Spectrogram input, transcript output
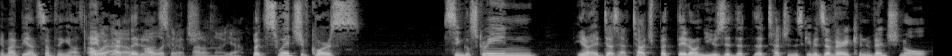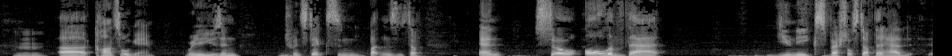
it might be on something else. I'll Anyway, I played it I'll on Switch. up. I don't know. Yeah. But Switch, of course, single screen. You know, it does have touch, but they don't use it the, the touch in this game. It's a very conventional Mm. uh, console game where you're using twin sticks and buttons and stuff. And so all of that unique special stuff that had uh,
